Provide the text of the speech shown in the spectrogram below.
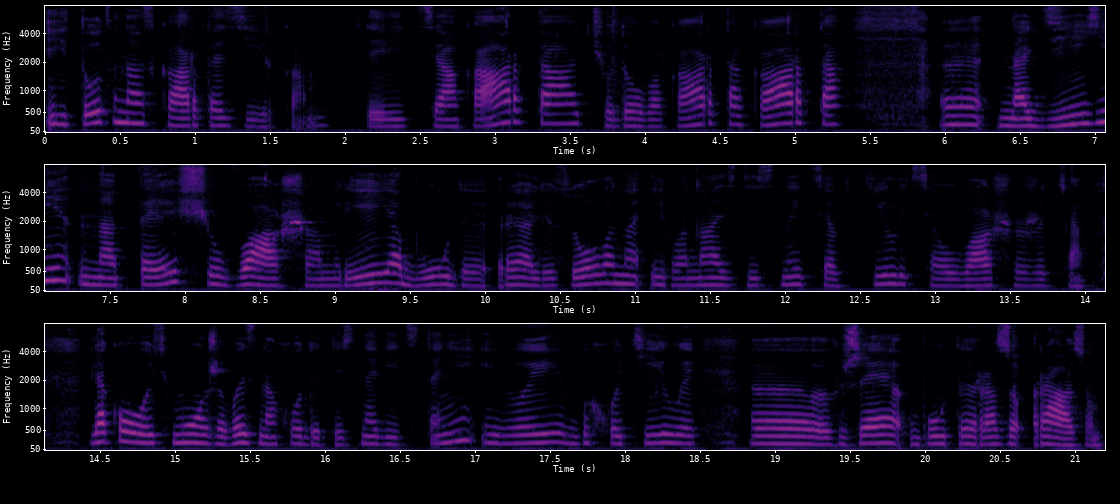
І тут у нас карта зірка. Дивіться, карта, чудова карта, карта е, надії на те, що ваша мрія буде реалізована і вона здійсниться, втілиться у ваше життя. Для когось може ви знаходитесь на відстані, і ви б хотіли е, вже бути разо, разом.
